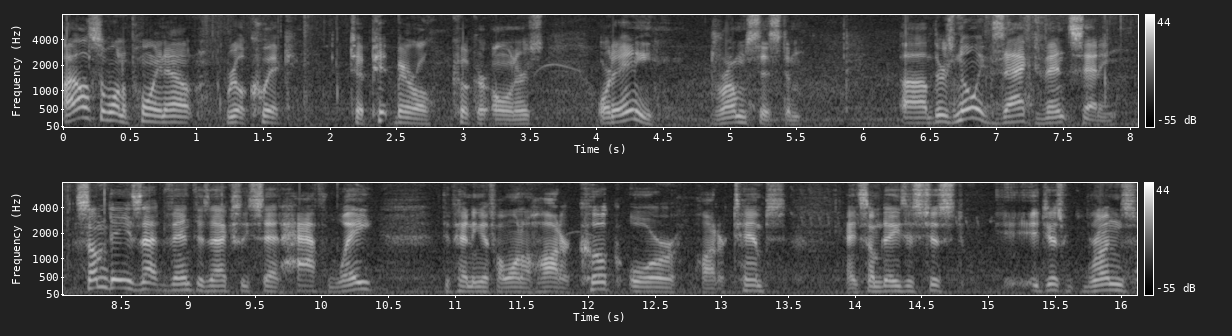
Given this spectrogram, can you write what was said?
I also want to point out real quick to pit barrel cooker owners or to any drum system, uh, there's no exact vent setting. Some days that vent is actually set halfway, depending if I want a hotter cook or hotter temps. And some days it's just, it just runs,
